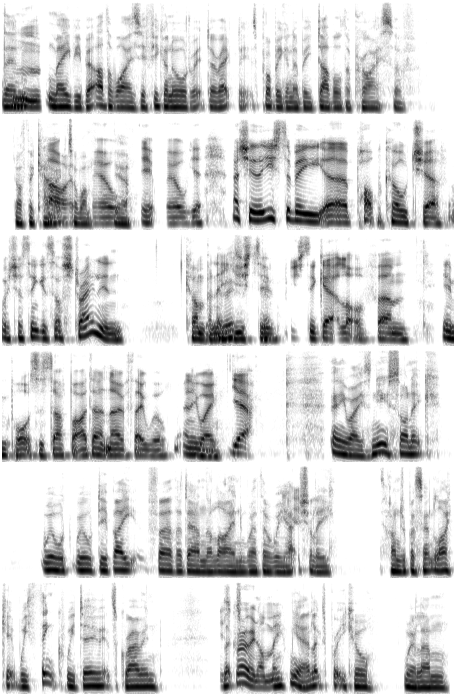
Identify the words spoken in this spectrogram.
then Hmm. maybe. But otherwise, if you can order it directly, it's probably going to be double the price of of the character oh, one. Will. Yeah, It will, yeah. Actually, there used to be uh, Pop Culture, which I think is Australian company, is, used to yeah. used to get a lot of um, imports and stuff, but I don't know if they will. Anyway, Hmm. yeah. Anyways, new Sonic. We'll we'll debate further down the line whether we actually 100% like it. We think we do. It's growing. It's growing on me. Yeah, it looks pretty cool. We'll um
